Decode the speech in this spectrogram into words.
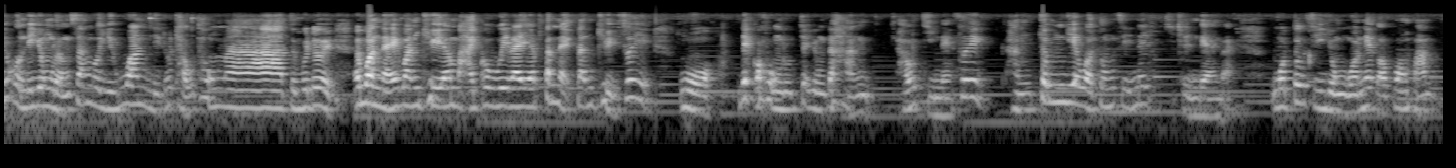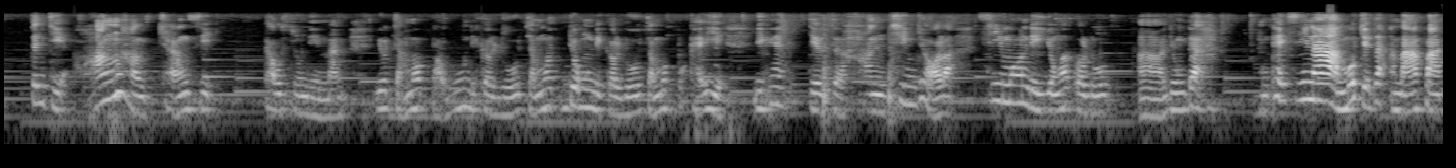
如果你用兩三個月温你都頭痛啊，全部都运嚟运去啊，買個回来啊，分嚟分去，所以我呢個紅蘿卜用得很好住咧，所以很重要嘅東西呢，算靚嘅，我都是用我呢个個方法跟住肯肯尝试。告诉你们要怎么保护你的炉，怎么用你的炉，怎么不可以？已经就是很清楚了。希望你用一个炉啊，用得很开心啦，唔好觉得麻烦。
